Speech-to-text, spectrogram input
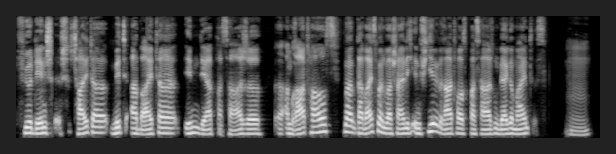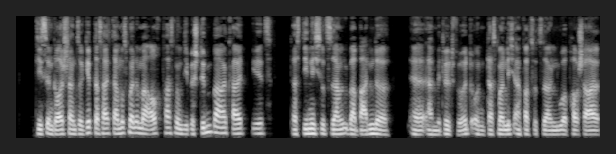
für den Schalter Mitarbeiter in der Passage äh, am Rathaus. Da weiß man wahrscheinlich in vielen Rathauspassagen, wer gemeint ist, mhm. die es in Deutschland so gibt. Das heißt, da muss man immer aufpassen, um die Bestimmbarkeit geht's, dass die nicht sozusagen über Bande äh, ermittelt wird und dass man nicht einfach sozusagen nur pauschal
